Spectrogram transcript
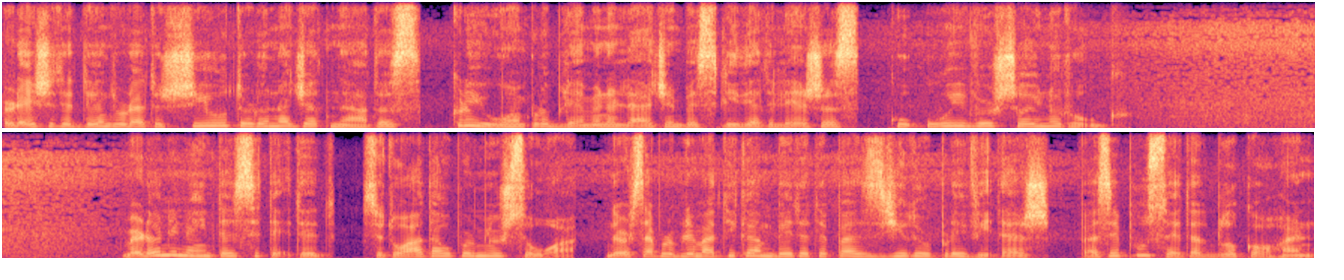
Reshjet e dendura të shiut të rëna gjatë natës krijuan probleme në lagjen Besëlidhja të Lezhës, ku uji vërshoi në rrugë. Me rënien e intensitetit, situata u përmirësua. ndërsa problematika mbetet e pazgjidhur prej vitesh, pasi pusetat bllokohen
